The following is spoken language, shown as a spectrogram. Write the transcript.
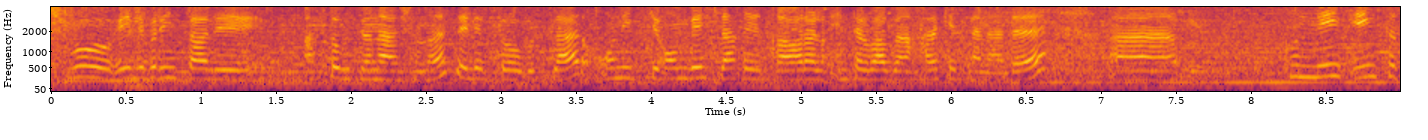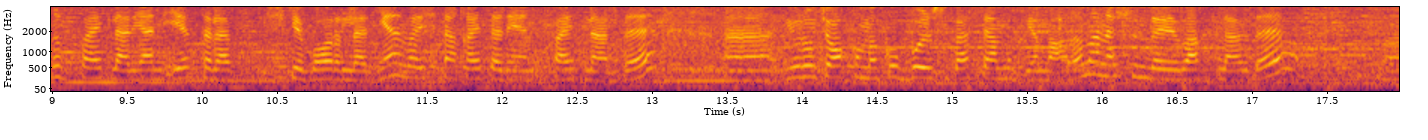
Ushbu ellik birinchi sonli avtobus yo'nalishimiz elektrobuslar o'n ikki o'n besh daqiqa oraliq interval bilan harakatlanadi. E, kunning eng tig'iz paytlari ya'ni ertalab ishga boriladigan va ishdan qaytadigan paytlarda e, yo'lovchi oqimi ko'p bo'lishi barchamizga ma'lum. Mana shunday vaqtlarda e,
